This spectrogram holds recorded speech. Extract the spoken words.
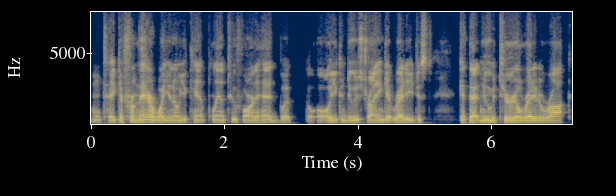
we'll take it from there. Well, you know, you can't plan too far in ahead, but all you can do is try and get ready. Just get that new material ready to rock.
